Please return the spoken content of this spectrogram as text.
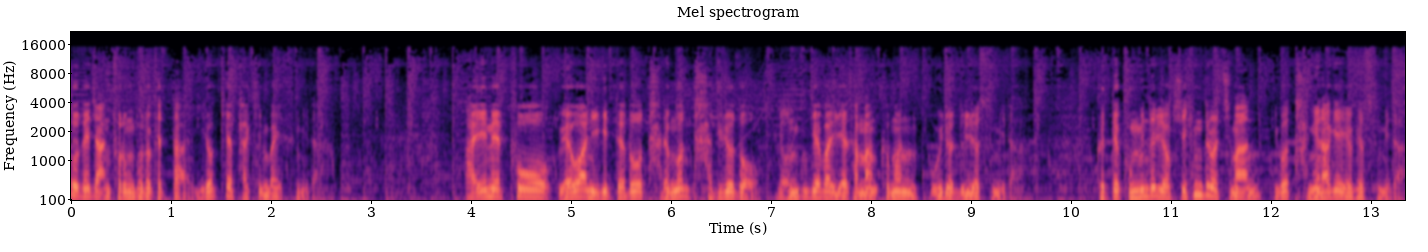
축소되지 않도록 노력했다 이렇게 밝힌 바 있습니다. IMF 외환 위기 때도 다른 건 다 줄여도 연구개발 예산만큼은 오히려 늘렸습니다. 그때 국민들 역시 힘들었지만 이거 당연하게 여겼습니다.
